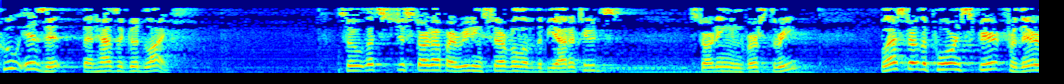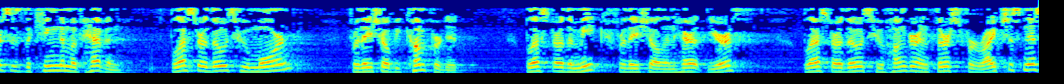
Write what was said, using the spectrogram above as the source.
who is it that has a good life? So let's just start out by reading several of the Beatitudes, starting in verse 3. Blessed are the poor in spirit, for theirs is the kingdom of heaven. Blessed are those who mourn, for they shall be comforted. Blessed are the meek, for they shall inherit the earth. Blessed are those who hunger and thirst for righteousness,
